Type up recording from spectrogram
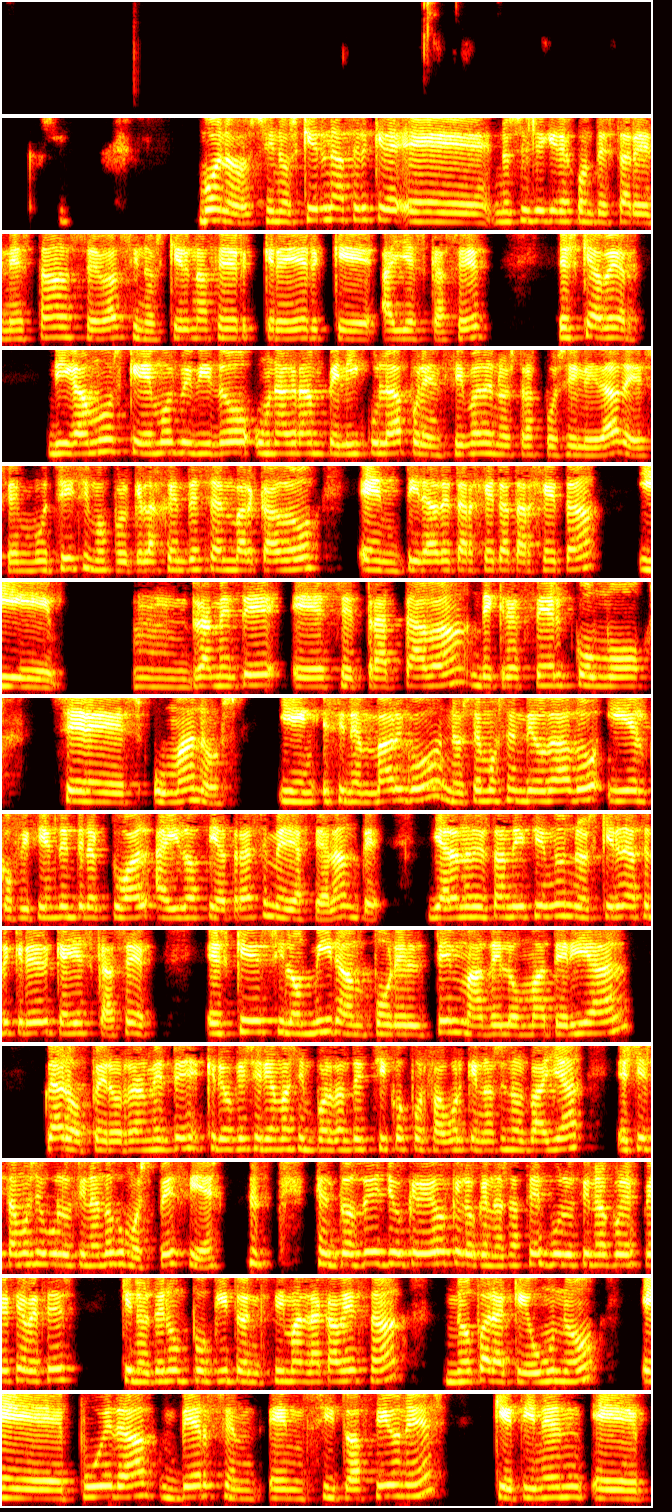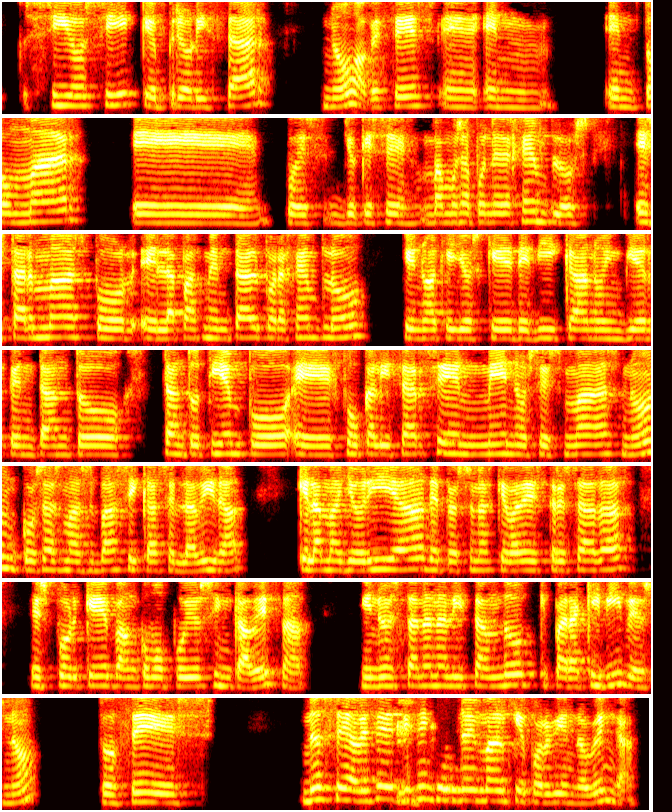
Bueno, si nos quieren hacer que, eh, no sé si quieres contestar en esta, Seba, si nos quieren hacer creer que hay escasez, es que, a ver, digamos que hemos vivido una gran película por encima de nuestras posibilidades, en muchísimo, porque la gente se ha embarcado en tirar de tarjeta a tarjeta y mm, realmente eh, se trataba de crecer como seres humanos. Y sin embargo, nos hemos endeudado y el coeficiente intelectual ha ido hacia atrás en vez de hacia adelante. Y ahora nos están diciendo, nos quieren hacer creer que hay escasez. Es que si lo miran por el tema de lo material, Claro, pero realmente creo que sería más importante, chicos, por favor, que no se nos vaya, es si estamos evolucionando como especie. Entonces yo creo que lo que nos hace evolucionar por especie a veces que nos den un poquito encima en la cabeza, no para que uno eh, pueda verse en, situaciones que tienen eh, sí o sí que priorizar, ¿no? A veces en, en tomar, eh, pues yo qué sé, vamos a poner ejemplos, estar más por eh, la paz mental, por ejemplo, que no aquellos que dedican o invierten tanto, tanto tiempo, eh, focalizarse en menos es más, ¿no? En cosas más básicas en la vida, que la mayoría de personas que van estresadas es porque van como pollos sin cabeza y no están analizando para qué vives, ¿no? Entonces, no sé, a veces dicen que no hay mal que por bien no venga.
